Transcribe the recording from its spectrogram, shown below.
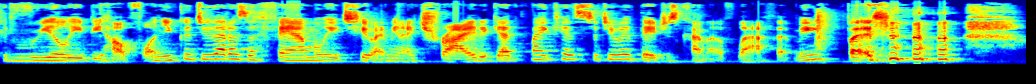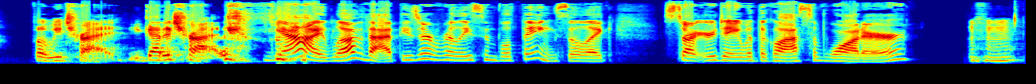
could really be helpful. And you could do that as a family too. I mean, I try to get my kids to do it. They just kind of laugh at me, but but we try. You got to try. yeah, I love that. These are really simple things. So like start your day with a glass of water. Mm-hmm.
